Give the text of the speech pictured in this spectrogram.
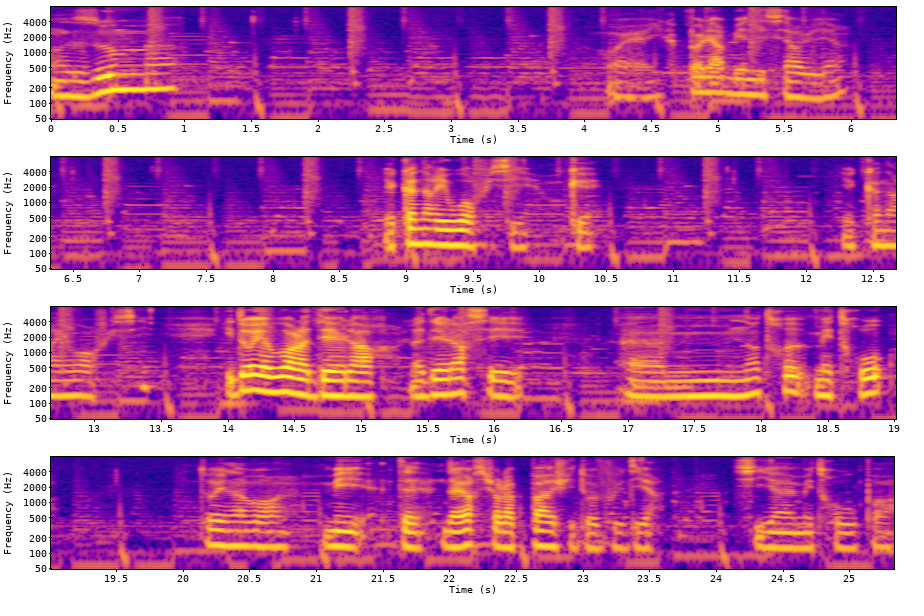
On zoom. Ouais, il a pas l'air bien desservi. Hein. Il y a Canary Wharf ici, ok. Il y a Canary Wharf ici. Il doit y avoir la DLR. La DLR c'est euh, notre métro. Il doit y en avoir un. Mais d'ailleurs sur la page ils doivent le dire s'il y a un métro ou pas.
